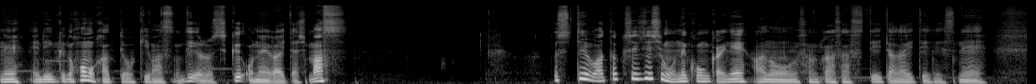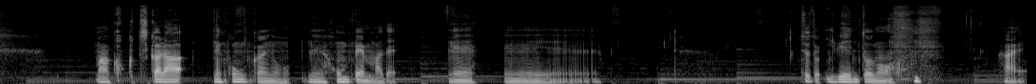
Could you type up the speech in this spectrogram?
ねリンクの方も買っておきますのでよろしくお願いいたします。そして私自身もね、今回ね、あの、参加させていただいてですね、まあ告知から、ね、今回のね、本編まで、ね、えー、ちょっとイベントの はい、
